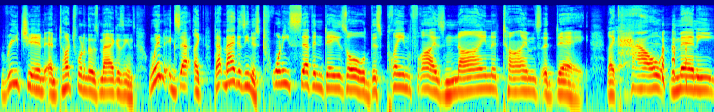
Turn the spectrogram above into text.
reach in and touch one of those magazines. When exactly, like that magazine is 27 days old. This plane flies 9 times a day. Like how many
